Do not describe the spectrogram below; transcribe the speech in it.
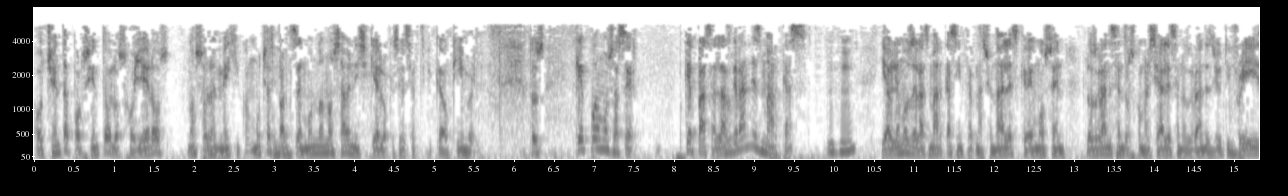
80% de los joyeros, no solo en México, en muchas partes del mundo, no saben ni siquiera lo que es el certificado Kimberly. Entonces, ¿qué podemos hacer? ¿Qué pasa? Las grandes marcas, y hablemos de las marcas internacionales que vemos en los grandes centros comerciales, en los grandes duty free.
